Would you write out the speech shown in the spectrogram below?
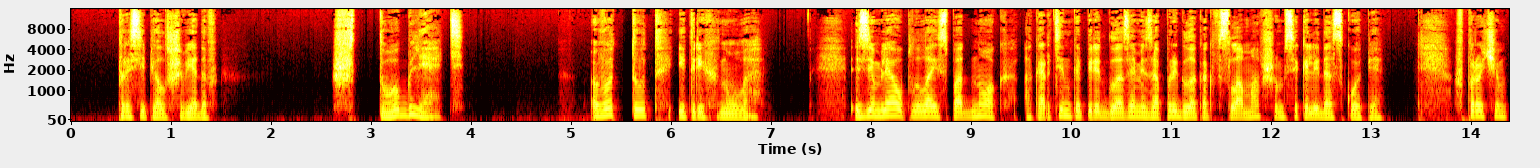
— просипел Шведов — что, блядь? Вот тут и тряхнула. Земля уплыла из-под ног, а картинка перед глазами запрыгала, как в сломавшемся калейдоскопе. Впрочем,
